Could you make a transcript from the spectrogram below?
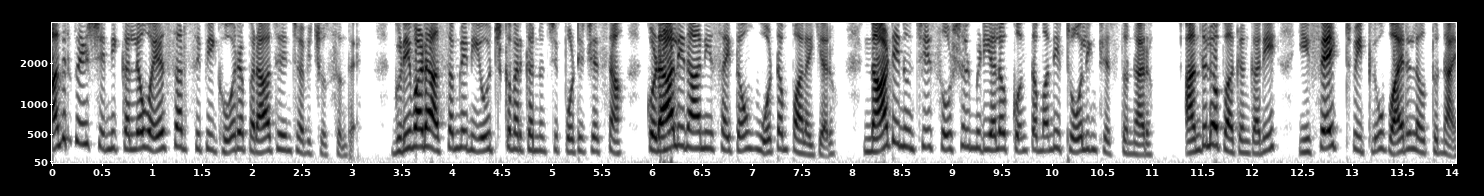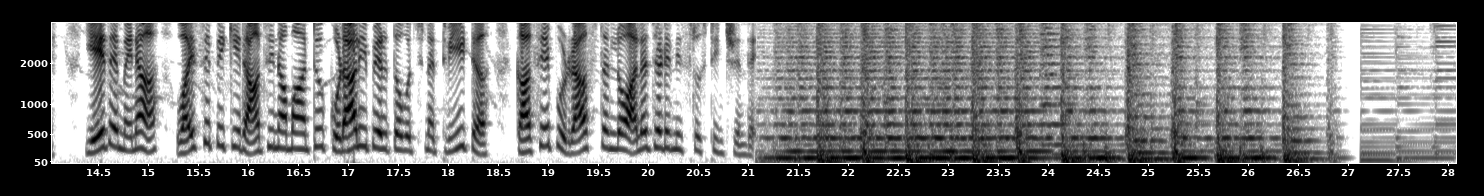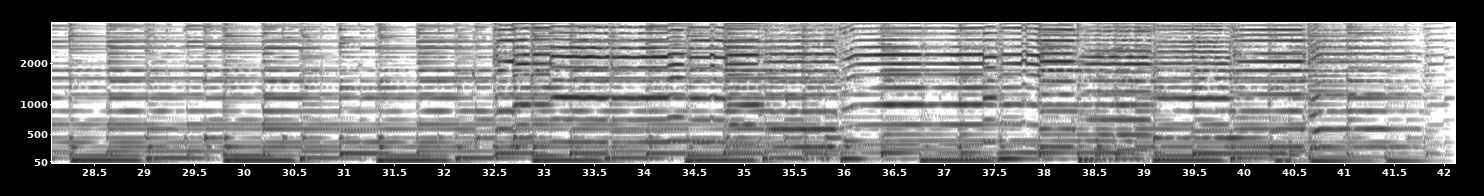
ఆంధ్రప్రదేశ్ ఎన్నికల్లో వైఎస్ఆర్సీపీ ఘోర పరాజయం చవిచూసింది గుడివాడ అసెంబ్లీ నియోజకవర్గం నుంచి పోటీ చేసిన కొడాలి నాని సైతం ఓటం పాలయ్యారు. నాటి నుంచి సోషల్ మీడియాలో కొంతమంది ట్రోలింగ్ చేస్తున్నారు. అందులో భాగంగానే ఈ ఫేక్ ట్వీట్లు వైరల్ అవుతున్నాయి. ఏదేమైనా వైసీపీకి రాజీనామా అంటూ కుడాలి పేరుతో వచ్చిన ట్వీట్ కాసేపు రాష్ట్రంలో అలజడిని సృష్టించింది.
